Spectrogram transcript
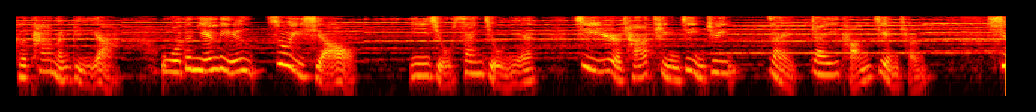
和他们比呀，我的年龄最小。一九三九年，冀热察挺进军在斋堂建成，萧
